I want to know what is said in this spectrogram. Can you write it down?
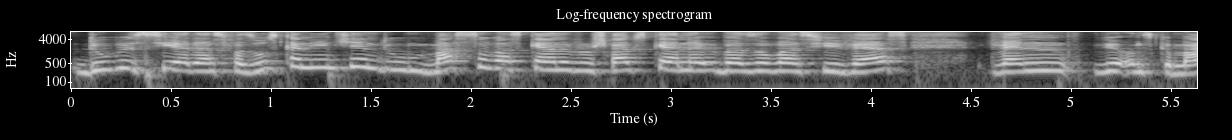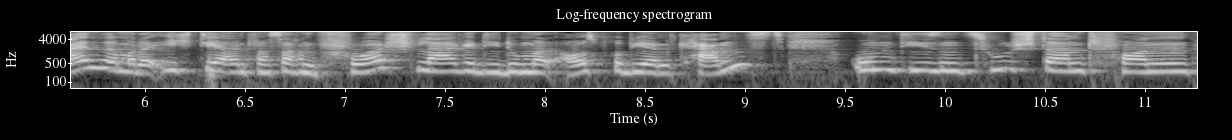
du bist hier das Versuchskaninchen, du machst sowas gerne, du schreibst gerne über sowas. Wie wär's, wenn wir uns gemeinsam oder ich dir einfach Sachen vorschlage, die du mal ausprobieren kannst, um diesen Zustand von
